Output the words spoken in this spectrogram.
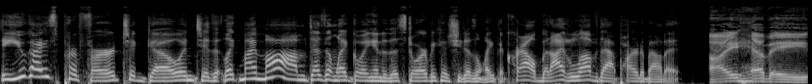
Do you guys prefer to go into the like my mom doesn't like going into the store because she doesn't like the crowd, but I love that part about it. I have a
